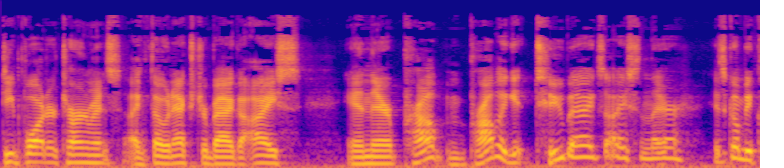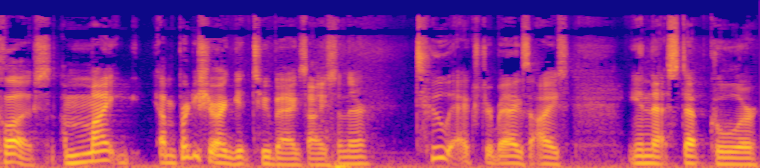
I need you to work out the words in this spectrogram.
deep water tournaments, I can throw an extra bag of ice in there. Pro probably get two bags of ice in there. It's gonna be close. I might, I'm pretty sure I get two bags of ice in there. Two extra bags of ice in that step cooler.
